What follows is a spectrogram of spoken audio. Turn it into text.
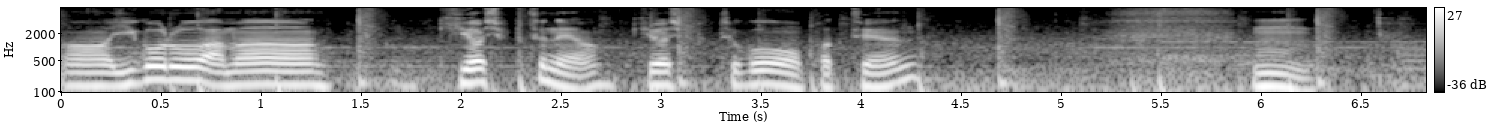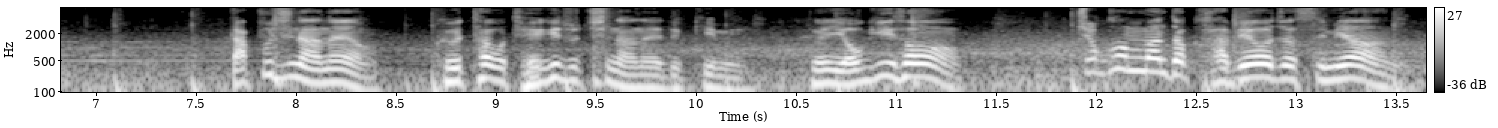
어, 이거로 아마 gear shift네요. gear shift고 버튼. 음. 나쁘진 않아요. 그렇다고 되게 좋진 않아요 느낌이. 여기서 조금만 더 가벼워졌으면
